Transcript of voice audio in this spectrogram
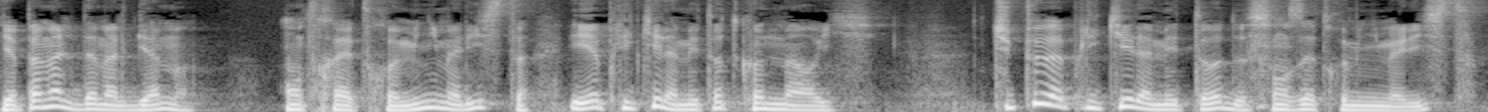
il y a pas mal d'amalgames entre être minimaliste et appliquer la méthode KonMari. Tu peux appliquer la méthode sans être minimaliste,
